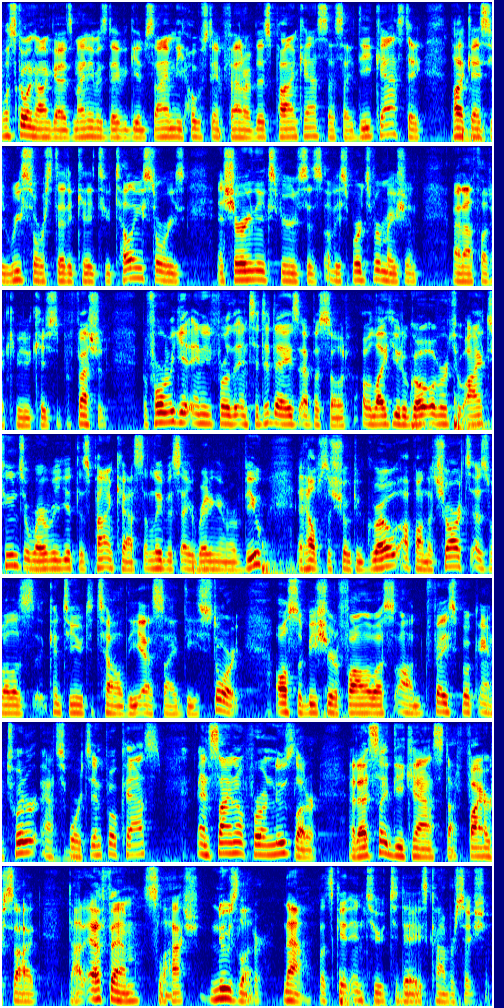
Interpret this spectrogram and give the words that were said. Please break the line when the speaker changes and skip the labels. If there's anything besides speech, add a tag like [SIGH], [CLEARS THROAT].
What's going on, guys? My name is David Gibbs. I am the host and founder of this podcast, SIDcast, a podcasting resource dedicated to telling stories and sharing the experiences of the sports information and athletic communications profession. Before we get any further into today's episode, I would like you to go over to iTunes or wherever you get this podcast and leave us a rating and review. It helps the show to grow up on the charts as well as continue to tell the SID story. Also, be sure to follow us on Facebook and Twitter at Sports Infocast and sign up for our newsletter at sidcast.fireside.fm slash newsletter. Now, let's get into today's conversation.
